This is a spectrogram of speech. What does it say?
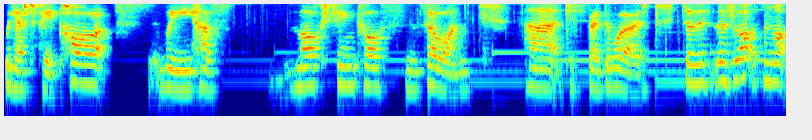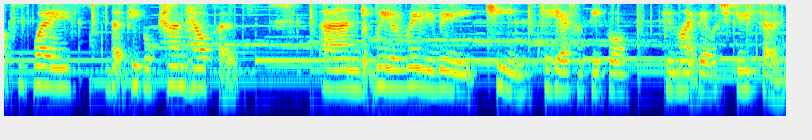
we have to pay parts, we have marketing costs, and so on uh, to spread the word. So there's, there's lots and lots of ways that people can help us. And we are really, really keen to hear from people who might be able to do so.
